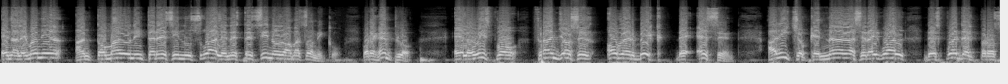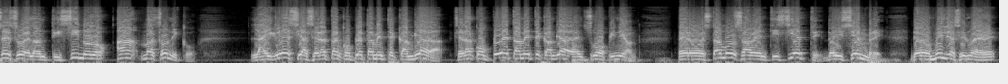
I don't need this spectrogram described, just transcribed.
en Alemania han tomado un interés inusual en este sínodo amazónico. Por ejemplo, el obispo Franz Josef Oberbeck de Essen ha dicho que nada será igual después del proceso del antisínodo amazónico. La iglesia será tan completamente cambiada, será completamente cambiada en su opinión. Pero estamos a 27 de diciembre de 2019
